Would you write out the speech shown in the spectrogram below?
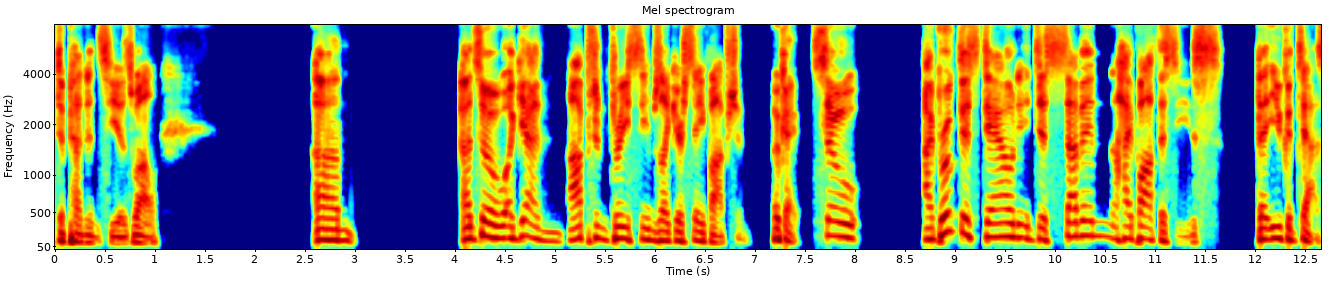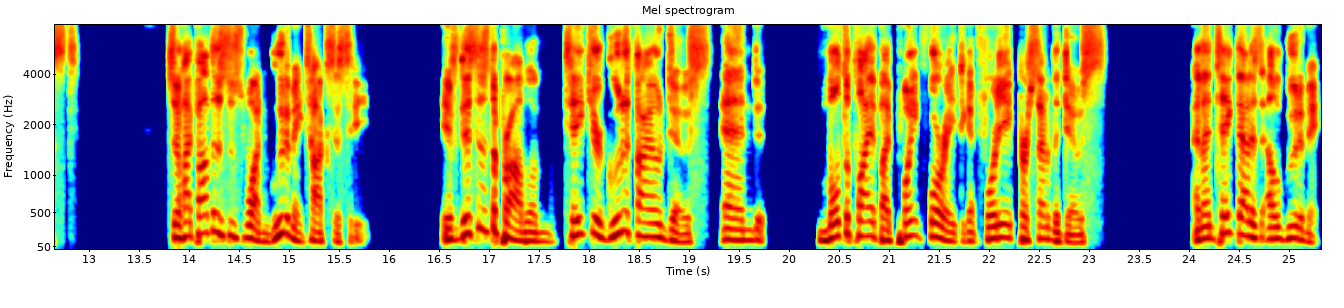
dependency as well. Um, and so again, option three seems like your safe option. Okay, so I broke this down into seven hypotheses that you could test. So, hypothesis one glutamate toxicity. If this is the problem, take your glutathione dose and multiply it by 0.48 to get 48% of the dose, and then take that as L glutamate.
